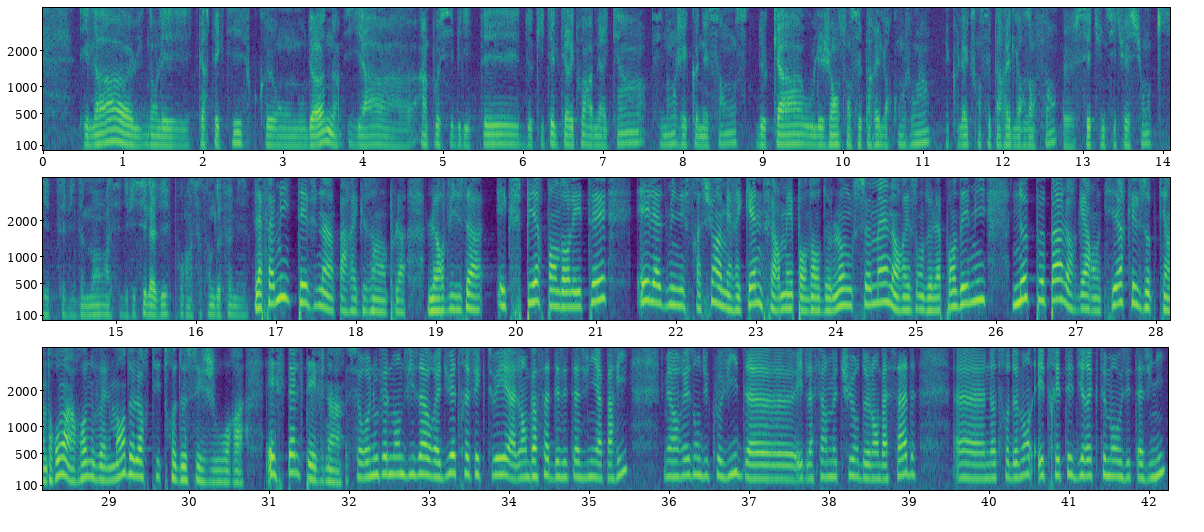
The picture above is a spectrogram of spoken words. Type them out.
Et là, dans les perspectives qu'on nous donne, il y a impossibilité de quitter le territoire américain. Sinon, j'ai connaissance de cas où les gens sont séparés de leurs conjoints, les collègues sont séparés de leurs enfants. Euh, c'est une situation qui est évidemment assez difficile à vivre pour un certain nombre de familles. La famille Thévenin, par exemple, leur visa expire pendant l'été et l'administration américaine, fermée pendant de longues semaines en raison de la pandémie, ne peut pas leur garantir qu'ils obtiendront un renouvellement de leur titre de séjour. Estelle Thévenin. Ce renouvellement de visa aurait dû être effectué à l'ambassade des États-Unis à Paris, mais en raison du Covid euh, et de la fermeture de l'ambassade, euh, notre demande est traitée directement aux États-Unis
